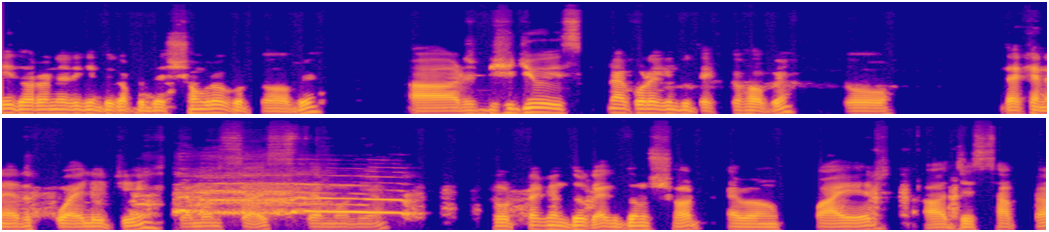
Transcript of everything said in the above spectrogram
এই ধরনের কিন্তু আপনাদের সংগ্রহ করতে হবে। আর ভিডিও স্কিপ না করে কিন্তু দেখতে হবে। তো দেখেন এর কোয়ালিটি যেমন সাইজ তেমনই ঠোঁটটা কিন্তু একদম শর্ট এবং পায়ের যে সাপটা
